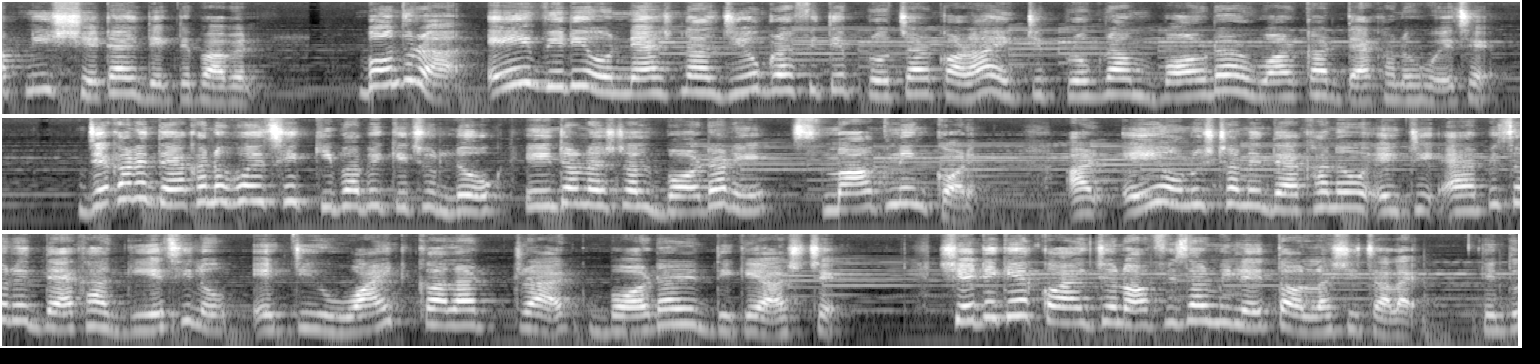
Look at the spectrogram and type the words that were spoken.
আপনি সেটাই দেখতে পাবেন। বন্ধুরা, এই ভিডিও ন্যাশনাল জিওগ্রাফিতে প্রচার করা একটি প্রোগ্রাম বর্ডার ওয়ার্কার দেখানো হয়েছে, যেখানে দেখানো হয়েছে কীভাবে কিছু লোক ইন্টারন্যাশনাল বর্ডারে স্মাগলিং করে। আর এই অনুষ্ঠানে দেখানো একটি এপিসোডে দেখা গিয়েছিল একটি হোয়াইট কালার ট্রাক বর্ডারের দিকে আসছে। সেটিকে কয়েকজন অফিসার মিলে তল্লাশি চালায়। কিন্তু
